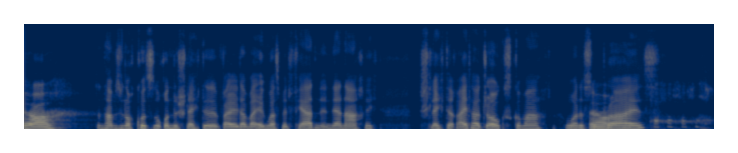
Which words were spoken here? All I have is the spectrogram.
Ja, dann haben sie noch kurz eine Runde schlechte, weil da war irgendwas mit Pferden in der Nachricht. Schlechte Reiter-Jokes gemacht. What a surprise. Ja.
